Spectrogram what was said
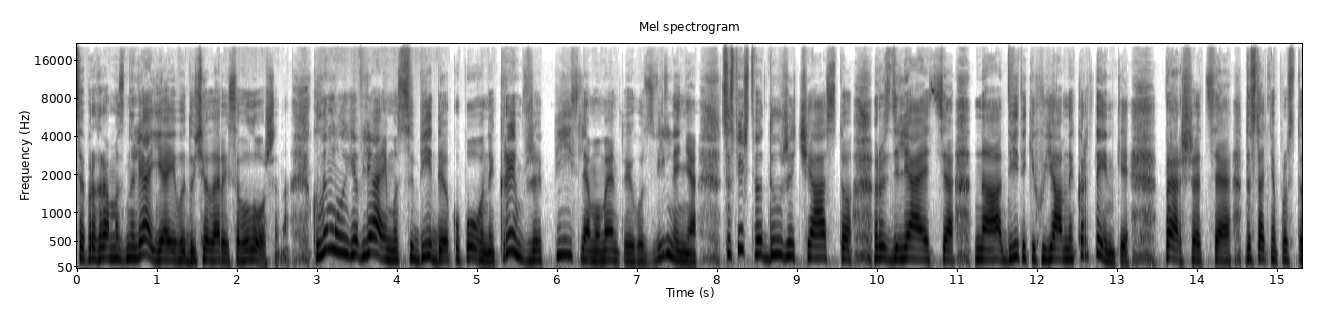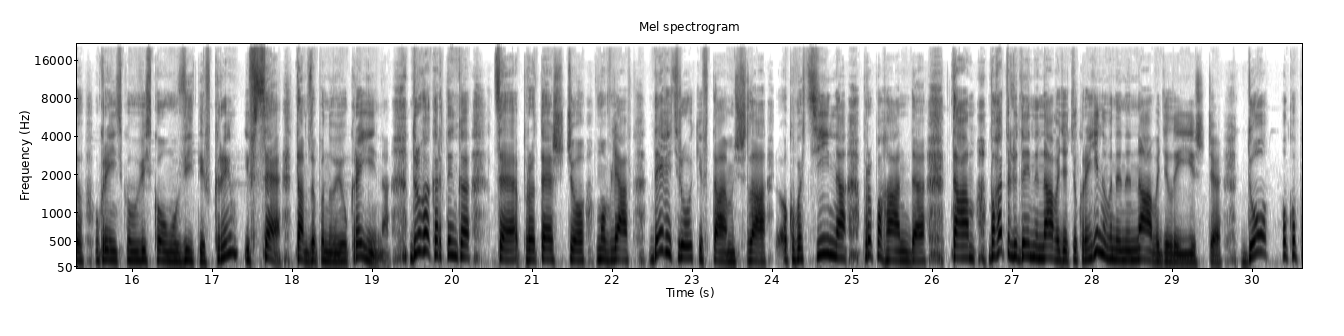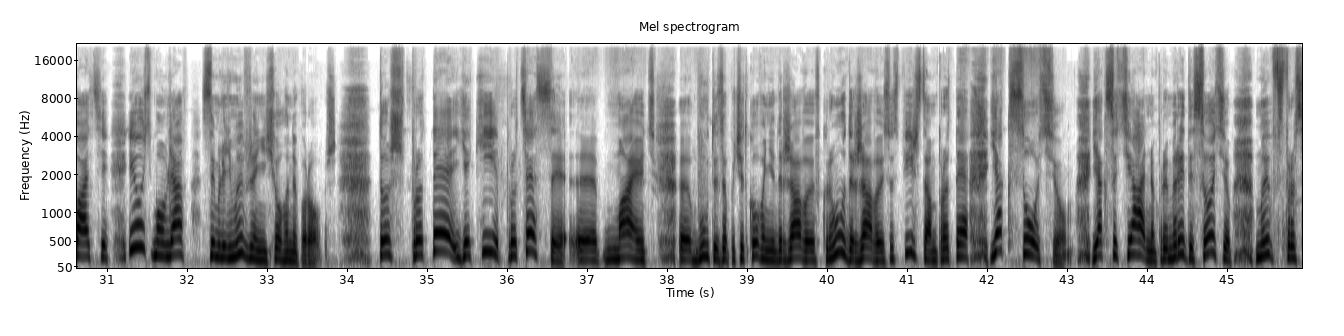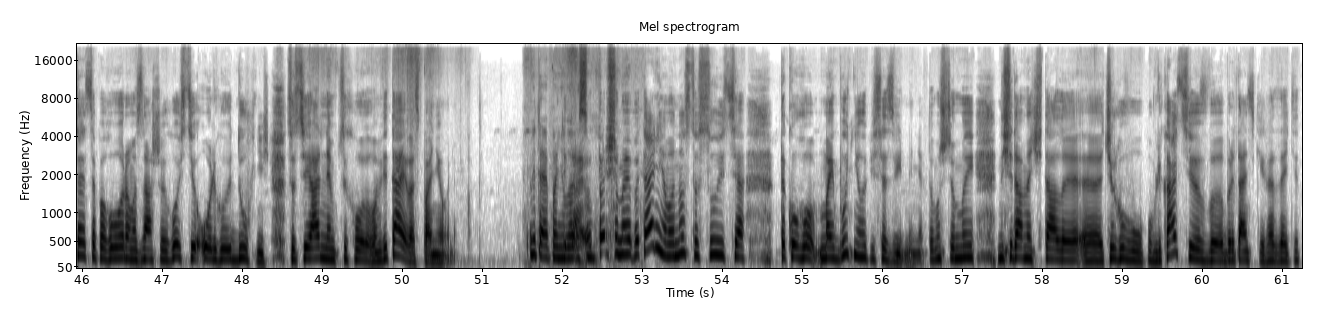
Це програма з нуля. Я і ведуча Лариса Волошина. Коли ми уявляємо собі деокупований Крим вже після моменту його звільнення, суспільство дуже часто розділяється на дві таких уявних картинки. Перше, це достатньо просто українському військовому війти в Крим, і все там запанує Україна. Друга картинка це про те, що мовляв 9 років там йшла окупаційна пропаганда. Там багато людей ненавидять Україну. Вони ненавиділи її ще до окупації. І ось, мовляв, з цими людьми вже нічого не поробиш. Тож про те, які процеси е, мають е, бути започатковані державою в Криму, державою суспільством, про те, як соціум, як соціально примирити соціум, ми про все це поговоримо з нашою гостю Ольгою Духніч, соціальним психологом. Вітаю вас, пані Оля. Вітаю, пані. Ларисо. Перше моє питання воно стосується такого майбутнього після звільнення, тому що ми нещодавно читали е, чергову публікацію в британській газеті.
